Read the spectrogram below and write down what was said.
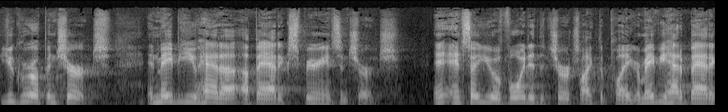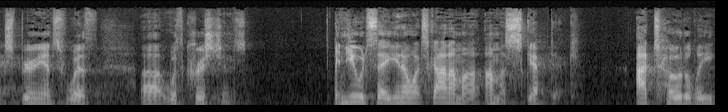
you grew up in church and maybe you had a, a bad experience in church. And, and, so you avoided the church like the plague. Or maybe you had a bad experience with, uh, with Christians. And you would say, you know what, Scott, I'm a, I'm a skeptic. I totally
